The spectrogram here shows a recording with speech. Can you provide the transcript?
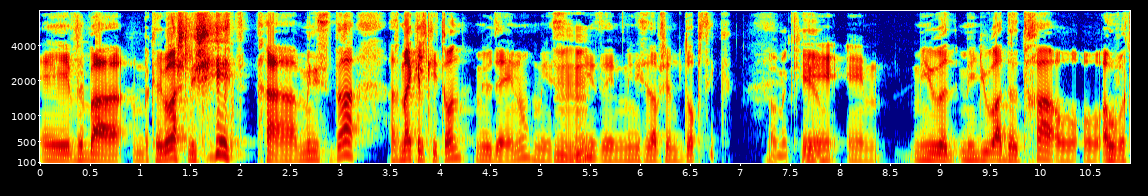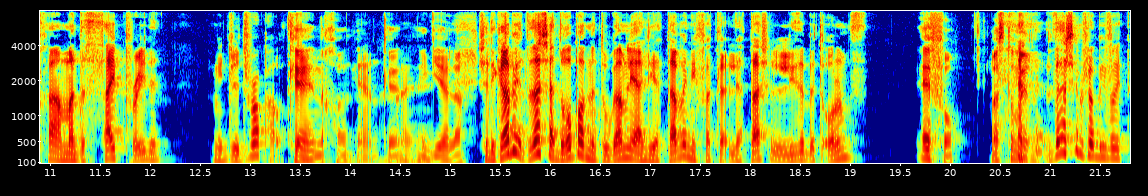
אה, ובקטגוריה השלישית המיני סדרה אז מייקל קיטון מיודענו. מאיזה מיני סדרה בשם דופסיק. לא מכיר. מיועד- מיועדתך או או אהובתך אמנדה סייפריד מ-The Dropout. כן, נכון. כן. כן, אה, הגיע לה. שנקרא, ב- אתה יודע שהדרופאוט מתורגם לעלייתה ונפלטה של אליזבת הולמס? איפה? מה זאת אומרת? זה השם שלו בעברית.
